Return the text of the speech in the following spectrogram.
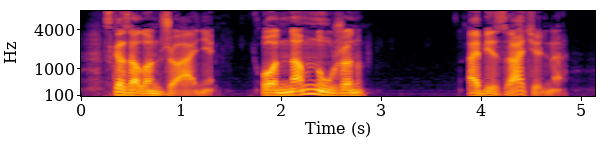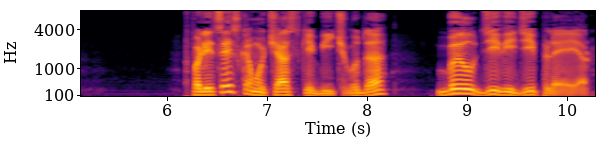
— сказал он Джоанне. «Он нам нужен». «Обязательно». В полицейском участке Бичвуда был DVD-плеер.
